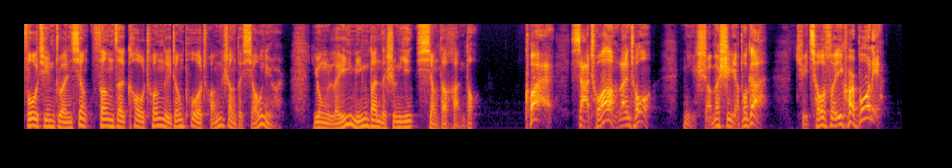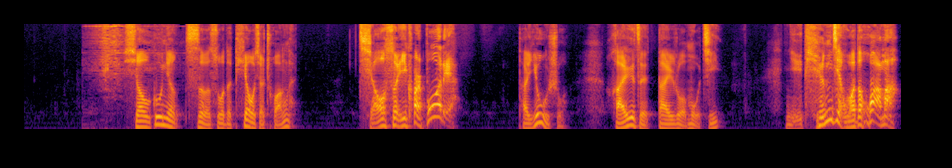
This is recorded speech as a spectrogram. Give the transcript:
父亲转向放在靠窗那张破床上的小女儿，用雷鸣般的声音向她喊道：“快下床，懒虫！你什么事也不干，去敲碎一块玻璃。小姑娘瑟缩的跳下床来，敲碎一块玻璃。他又说：“孩子呆若木鸡。”你听见我的话吗？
